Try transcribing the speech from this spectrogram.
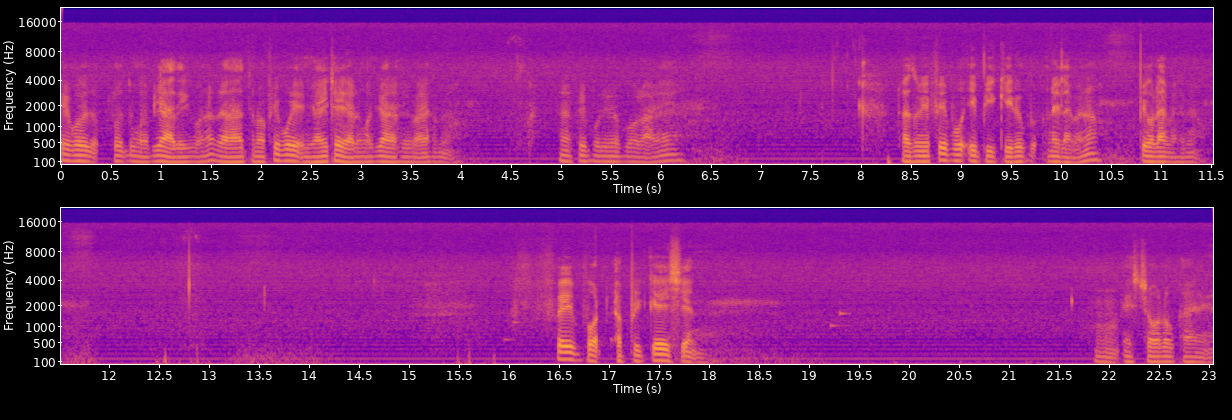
Facebook လို့သူမပြသေးဘူးပေါ့နော်ဒါကကျွန်တော် Facebook တွေအများကြီးထည့်ရလို့မပြတာဖြစ်ပါတယ်ခင်ဗျာအဲ Facebook တွေပေါ်လာတယ်ဒါဆိုရင် Facebook APK လို့နှိပ်လိုက်မယ်နော်ပြောလိုက်မယ်ခင်ဗျာ Facebook application อืม install လုပ်ခိုင်းတယ်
